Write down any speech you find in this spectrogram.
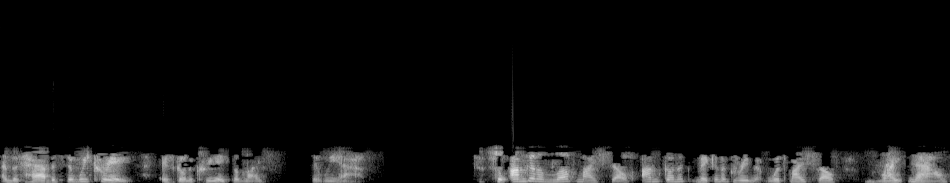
And the habits that we create is going to create the life that we have. So I'm going to love myself. I'm going to make an agreement with myself right now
